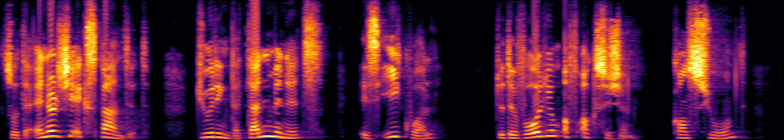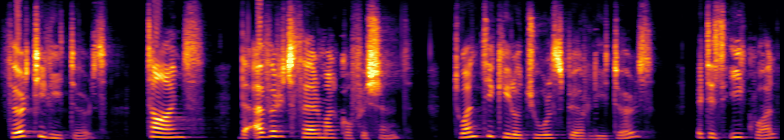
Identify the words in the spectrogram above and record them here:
So the energy expanded during the 10 minutes is equal to the volume of oxygen consumed 30 liters times the average thermal coefficient 20 kilojoules per liters it is equal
